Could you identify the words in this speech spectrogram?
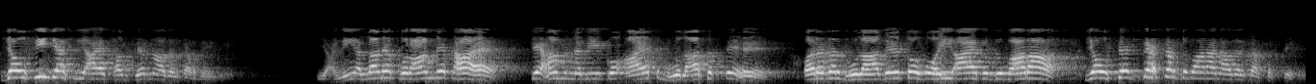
یا اسی جیسی آیت ہم پھر نازل کر دیں گے۔ یعنی اللہ نے قرآن میں کہا ہے کہ ہم نبی کو آیت بھلا سکتے ہیں۔ اور اگر بھلا دیں تو وہی آیت دوبارہ یا اس سے بہتر دوبارہ نازل کر سکتے ہیں۔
